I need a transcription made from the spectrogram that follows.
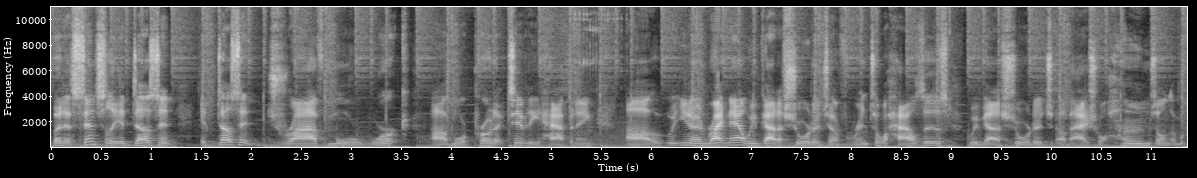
But essentially, it doesn't it doesn't drive more work, uh, more productivity happening. Uh, you know, right now we've got a shortage of rental houses. We've got a shortage of actual homes on the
